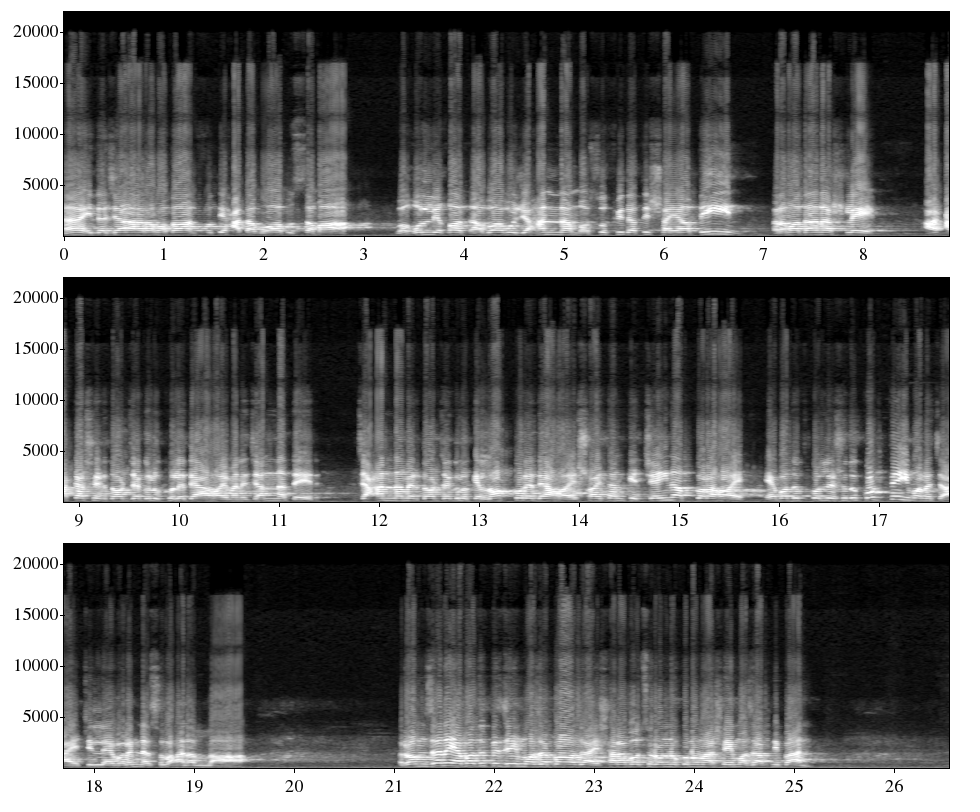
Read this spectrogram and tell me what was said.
জা রমাদান, ফুতিহাত আবওয়াবুস সামা, ওয়া গুল্লিকাত আবওয়াবু জাহান্নাম, ওয়া সুফিদাতিশ রমাদান আসলে আকাশের দরজাগুলো খুলে দেওয়া হয় মানে জান্নাতের। জাহান্নামের দরজাগুলোকে লক করে দেওয়া হয়, শয়তানকে চেইন আপ করা হয়, এবাদত করলে শুধু করতেই মনে চায়, চিল্লায় বলেন না, সুবহানাল্লাহ। রমজানে আবাদতে যেই মজা পাওয়া যায়, সারা বছর অন্য কোনো মাসে এই মজা আপনি পান।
